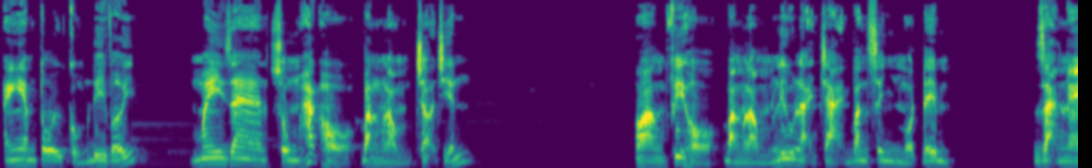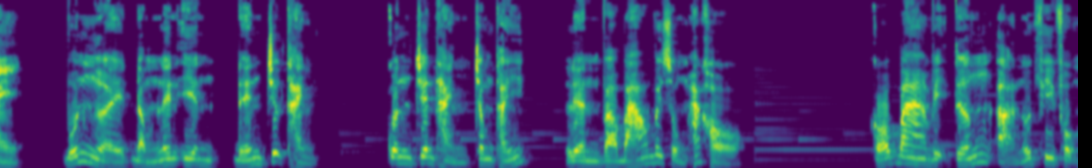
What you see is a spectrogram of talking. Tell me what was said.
anh em tôi cùng đi với. May ra sùng hắc hổ bằng lòng trợ chiến. Hoàng phi hổ bằng lòng lưu lại trại văn sinh một đêm dạng ngày, bốn người đồng lên yên đến trước thành. Quân trên thành trông thấy, liền vào báo với sùng hắc hổ. Có ba vị tướng ở núi phi phụng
